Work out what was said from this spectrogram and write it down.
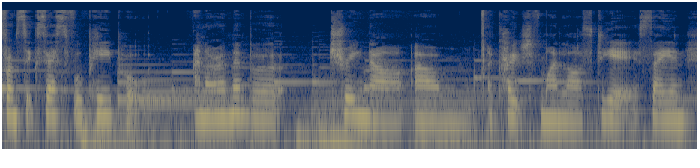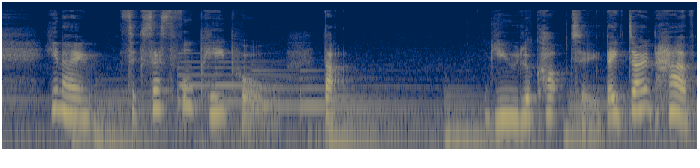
from successful people, and I remember Trina, um, a coach of mine last year, saying, you know, successful people that you look up to. They don't have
